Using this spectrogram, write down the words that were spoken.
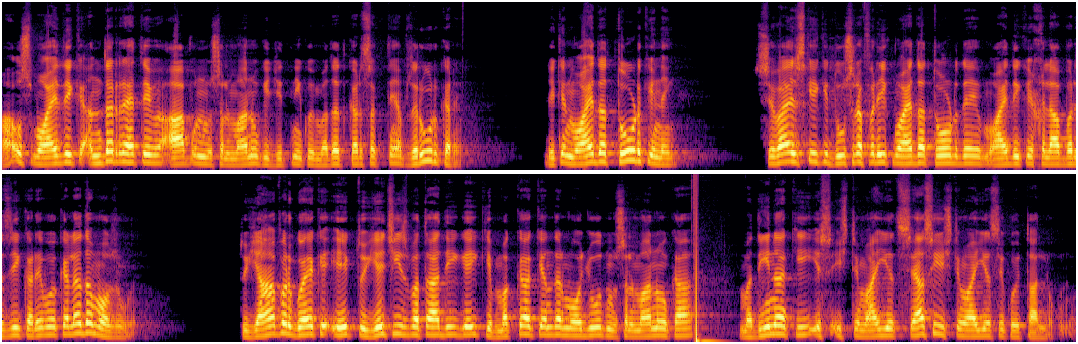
ہاں اس معاہدے کے اندر رہتے ہوئے آپ ان مسلمانوں کی جتنی کوئی مدد کر سکتے ہیں، آپ ضرور کریں۔ لیکن معاہدہ توڑ کے نہیں۔ سوائے اس کے کہ دوسرا فریق معاہدہ توڑ دے، معاہدے کی خلاف ورزی کرے، وہ ایک علیحدہ موضوع ہے۔ تو یہاں پر گویا کہ ایک تو یہ چیز بتا دی گئی کہ مکہ کے اندر موجود مسلمانوں کا مدینہ کی اس اجتماعیت، سیاسی اجتماعیت سے کوئی تعلق نہیں۔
